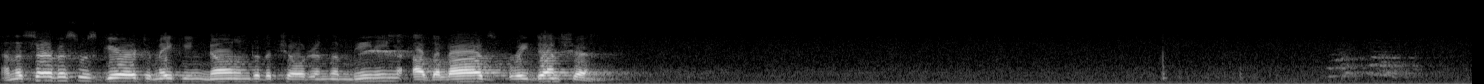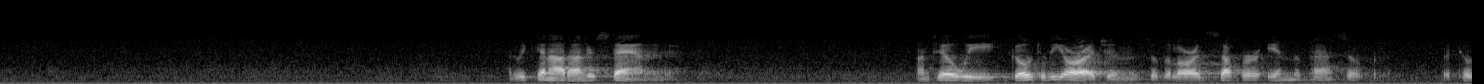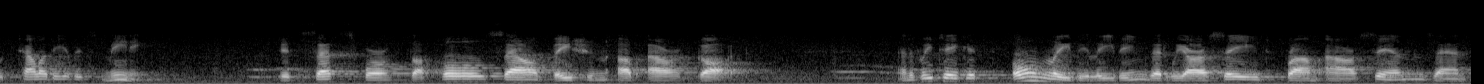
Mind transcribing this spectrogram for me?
And the service was geared to making known to the children the meaning of the Lord's redemption. Cannot understand until we go to the origins of the Lord's Supper in the Passover, the totality of its meaning. It sets forth the whole salvation of our God. And if we take it only believing that we are saved from our sins and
